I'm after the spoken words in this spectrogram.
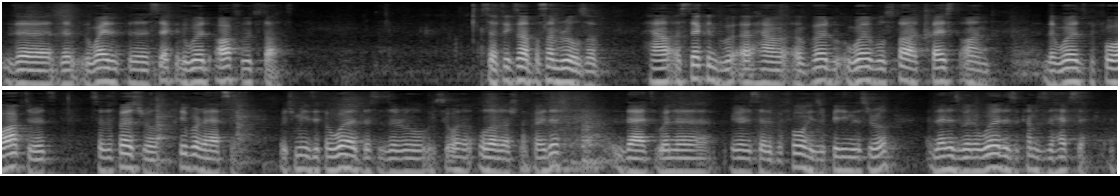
the, the, the way that the second the word afterwards starts. So, for example, some rules of how a second wo- uh, how a word, a word will start based on the words before or after it. so, the first rule, chibur hafsek, which means if a word, this is a rule we saw all over Lashon Kodesh, that when a, we already said it before, he's repeating this rule. And that is when a word is it comes as a hefsek, it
